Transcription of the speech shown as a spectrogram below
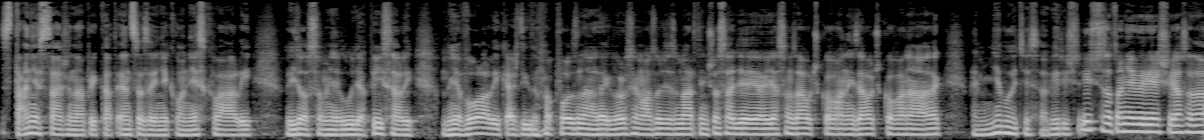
stane sa, že napríklad NCZ niekoho neschváli. Videl som, mne ľudia písali, mne volali, každý, kto ma pozná, tak prosím vás, otec Martin, čo sa deje? Ja som zaočkovaný, zaočkovaná. Tak nebojte sa, vyrieši. Ešte sa to nevyrieši, ja sa to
